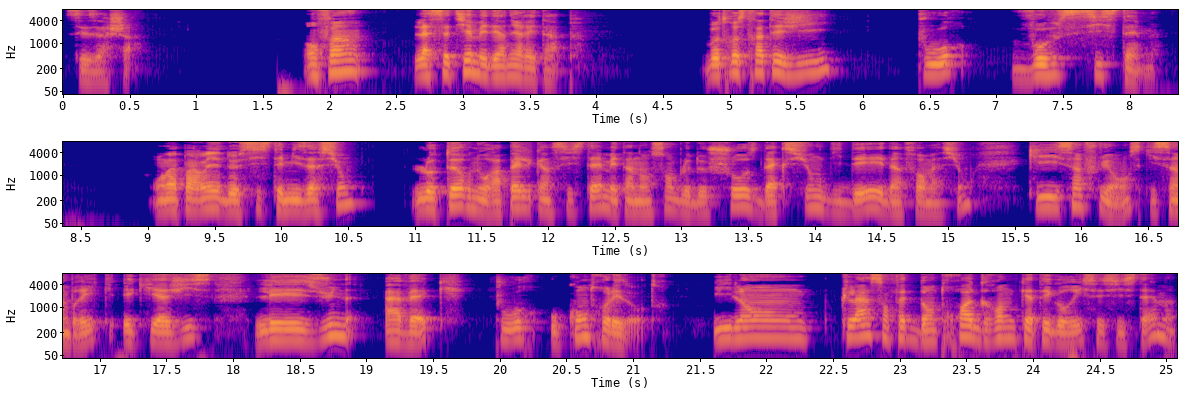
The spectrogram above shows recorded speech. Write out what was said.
ses achats? Enfin, la septième et dernière étape, votre stratégie pour vos systèmes. On a parlé de systémisation. L'auteur nous rappelle qu'un système est un ensemble de choses, d'actions, d'idées et d'informations qui s'influencent, qui s'imbriquent et qui agissent les unes avec, pour ou contre les autres. Il en classe en fait dans trois grandes catégories ces systèmes.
